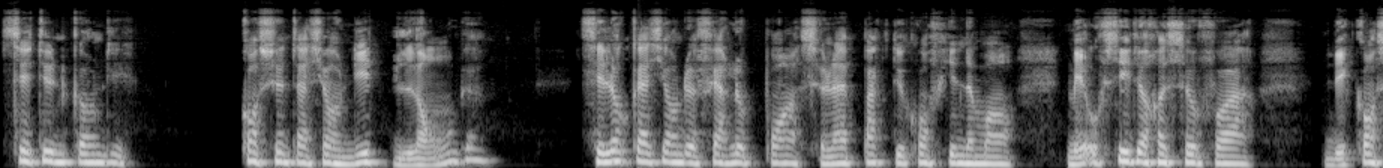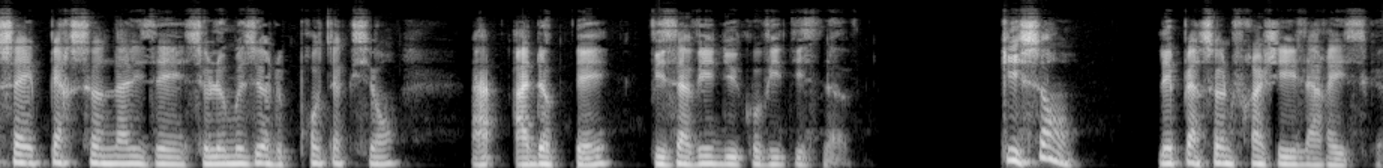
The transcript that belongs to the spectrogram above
C'est une consultation dite longue. C'est l'occasion de faire le point sur l'impact du confinement, mais aussi de recevoir des conseils personnalisés sur les mesures de protection à adopter vis-à-vis -vis du COVID-19. Qui sont les personnes fragiles à risque?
